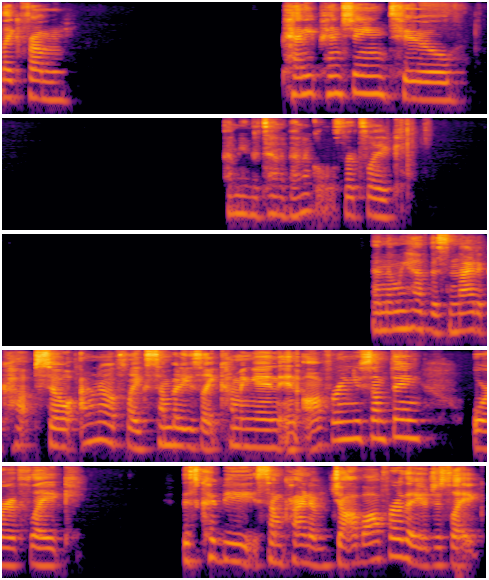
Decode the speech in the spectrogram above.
Like from penny pinching to, I mean, the Ten of Pentacles. That's like, And then we have this Knight of Cups. So I don't know if like somebody's like coming in and offering you something or if like this could be some kind of job offer that you're just like,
